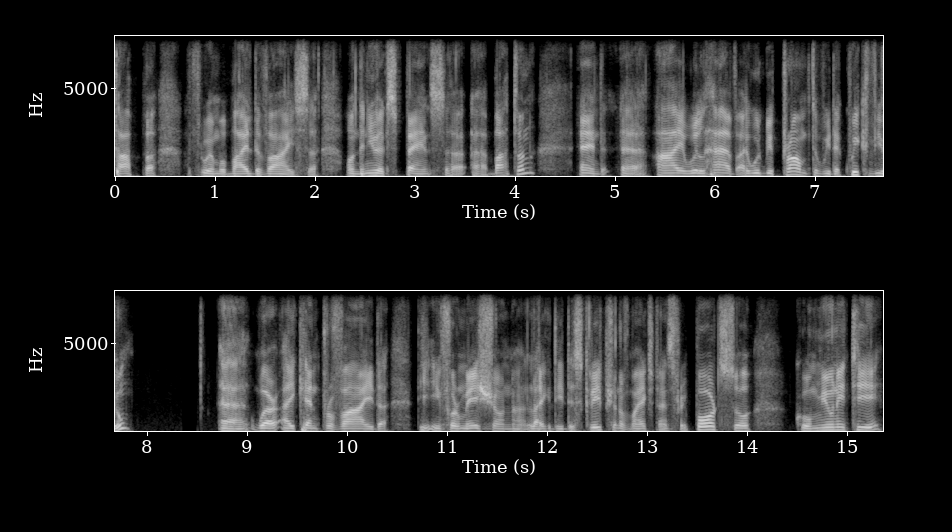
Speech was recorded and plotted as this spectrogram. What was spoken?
tap uh, through a mobile device uh, on the new expense button. And I will have, I will be prompted with a quick view uh, where I can provide the information like the description of my expense report. So community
